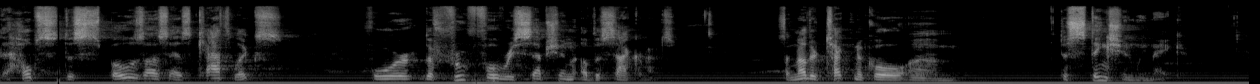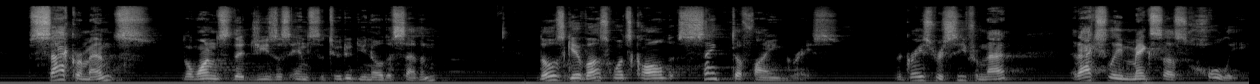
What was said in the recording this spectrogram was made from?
that helps dispose us as Catholics for the fruitful reception of the sacraments. It's another technical um, distinction we make. Sacraments, the ones that Jesus instituted, you know the seven, those give us what's called sanctifying grace. The grace received from that, it actually makes us holy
